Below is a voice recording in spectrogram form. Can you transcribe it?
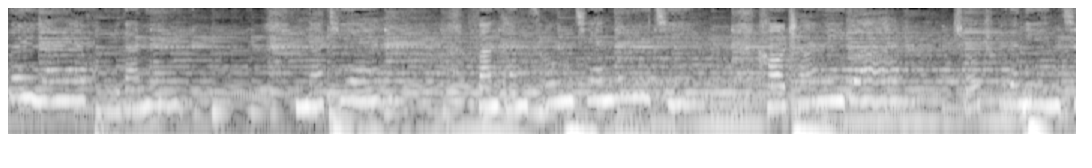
怎样来回答你。那天翻看从前的日记，好长一段踌躇的年纪。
